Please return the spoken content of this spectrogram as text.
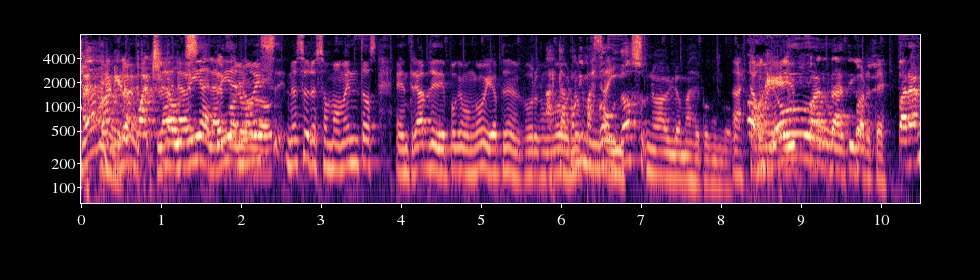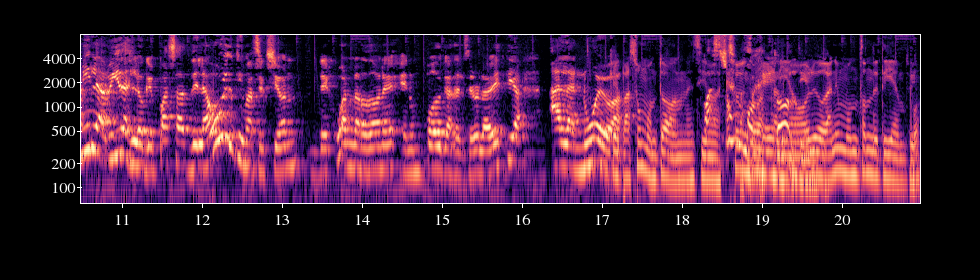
Claro. Más que los patch la, vida, la vida no Go. es, no es solo esos momentos entre update de Pokémon Go y update de Pokémon Hasta Go. no Pokémon pasa Go ahí. 2 no hablo más de Pokémon Go. Ah, está Ok, muy fantástico. fuerte. Para mí la vida es lo que pasa de la última sección de Juan Nardone en un podcast del Cerebro de la Bestia a la nueva. Que pasó un montón encima. Pasó Soy un montón. genio, boludo. Gané un montón de tiempo.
